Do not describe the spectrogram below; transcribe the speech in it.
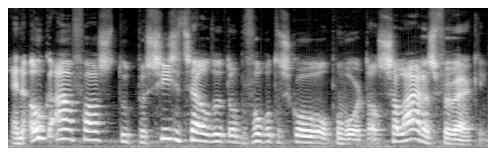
En ook AFAS doet precies hetzelfde door bijvoorbeeld te scoren op een woord als salarisverwerking.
